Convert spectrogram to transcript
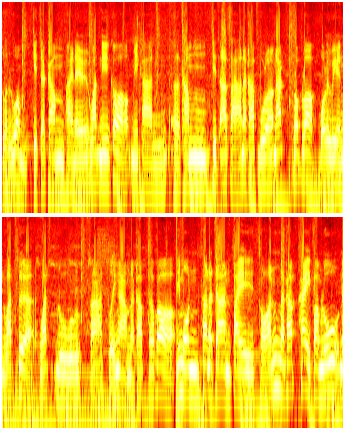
ส่วนร่วมกิจกรรมภายในวัดนี้ก็มีการเอ่อทำจิตอาสานะครับ บูรณะรอบๆ บริเวณวัดเพื่อวัดดูสะอาดสวยงามนะครับ แล้วก็นิมนต์ท่านอาจารย์ไปสอนนะครับ ให้ความรู้ใน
